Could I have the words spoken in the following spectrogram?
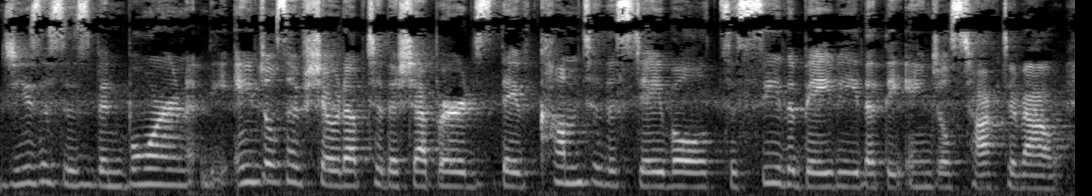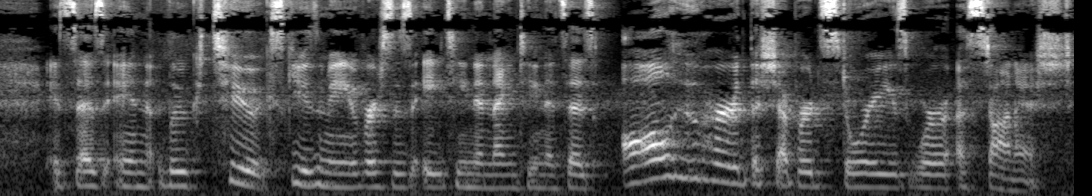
Jesus has been born, the angels have showed up to the shepherds. They've come to the stable to see the baby that the angels talked about. It says in Luke 2, excuse me, verses 18 and 19, it says, All who heard the shepherds' stories were astonished,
